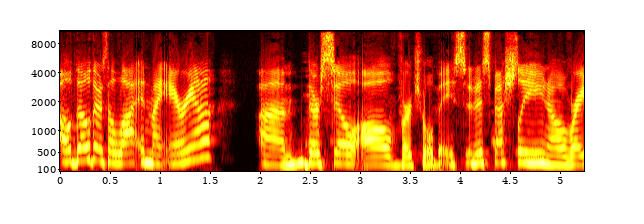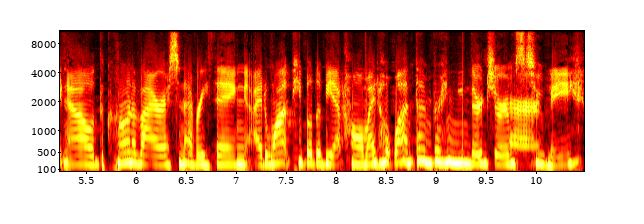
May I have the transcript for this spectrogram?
although there's a lot in my area, um, they're still all virtual based. And especially, you know, right now, the coronavirus and everything, I'd want people to be at home. I don't want them bringing their germs sure. to me.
